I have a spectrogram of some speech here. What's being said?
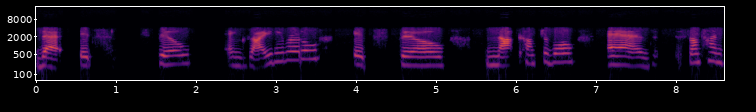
that it's still anxiety riddled, it's still not comfortable, and sometimes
